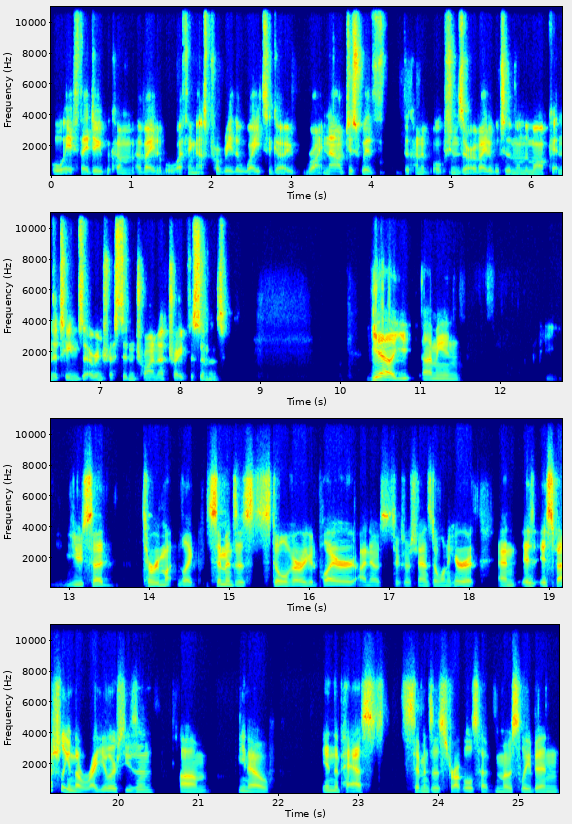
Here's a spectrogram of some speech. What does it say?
or if they do become available. I think that's probably the way to go right now, just with the kind of options that are available to them on the market and the teams that are interested in trying to trade for Simmons. Yeah, you, I mean, you said to remind like Simmons is still a very good player. I know Sixers fans don't want to hear it, and especially in the regular season. Um, you know, in the past, Simmons's struggles have mostly been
